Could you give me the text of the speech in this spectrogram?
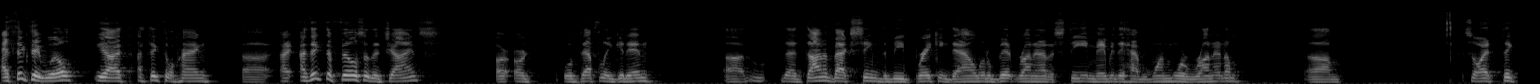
I think they will. Yeah, I, I think they'll hang. Uh, I, I think the Phils and the Giants are, are will definitely get in. Uh, the Diamondbacks seem to be breaking down a little bit, running out of steam. Maybe they have one more run in them. Um, so I think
